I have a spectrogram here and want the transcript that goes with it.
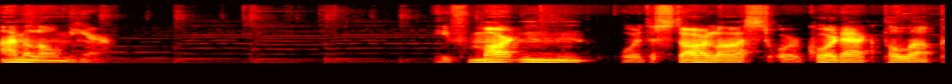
I'm alone here. If Martin or the Starlost or Kordak pull up,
